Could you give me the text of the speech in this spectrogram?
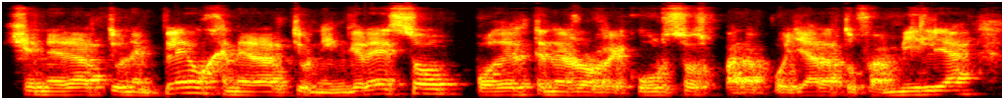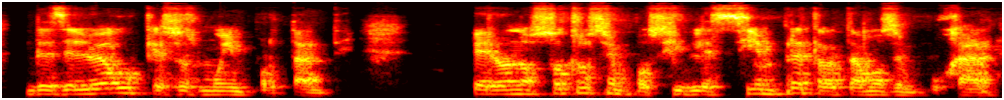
generarte un empleo, generarte un ingreso, poder tener los recursos para apoyar a tu familia. Desde luego que eso es muy importante pero nosotros en Posible siempre tratamos de empujar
